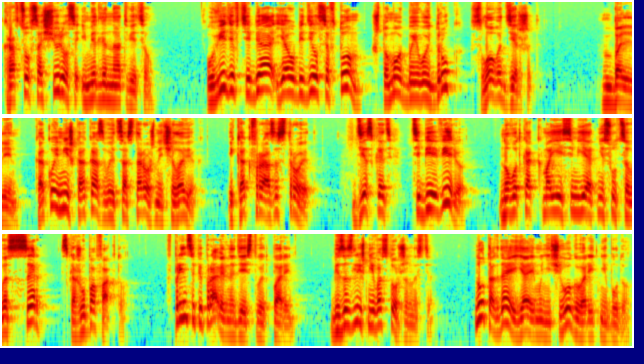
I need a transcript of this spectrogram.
Кравцов сощурился и медленно ответил. «Увидев тебя, я убедился в том, что мой боевой друг слово держит». «Блин, какой Мишка оказывается осторожный человек. И как фразы строит. Дескать, тебе верю, но вот как к моей семье отнесутся в СССР, скажу по факту. В принципе, правильно действует парень, без излишней восторженности». Ну, тогда и я ему ничего говорить не буду.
